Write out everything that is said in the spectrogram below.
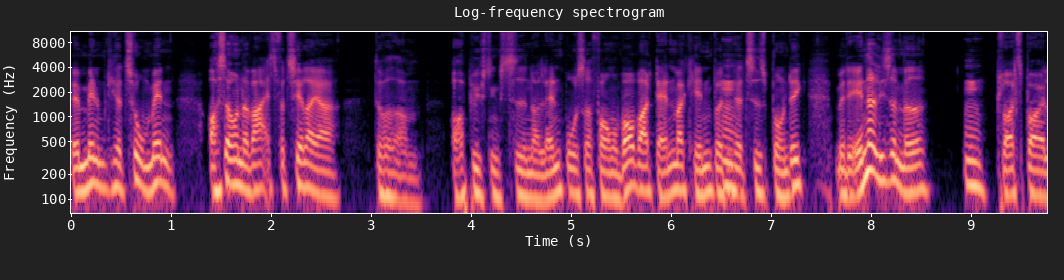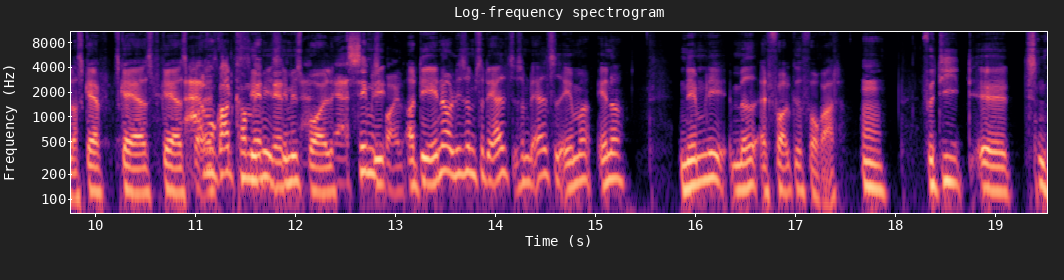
øh, mellem de her to mænd, og så undervejs fortæller jeg, du ved, om oplysningstiden og landbrugsreformer. Hvor var Danmark henne på mm. Den her tidspunkt, ikke? Men det ender ligesom med Mm. plot spoiler. Skal, jeg- skal jeg, skal jeg du må godt komme semi, semi spoil. Ja, semi-spoil. Og det ender jo ligesom, så det altid, som det altid ender, ender, nemlig med, at folket får ret. Mm. Fordi øh, sådan,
